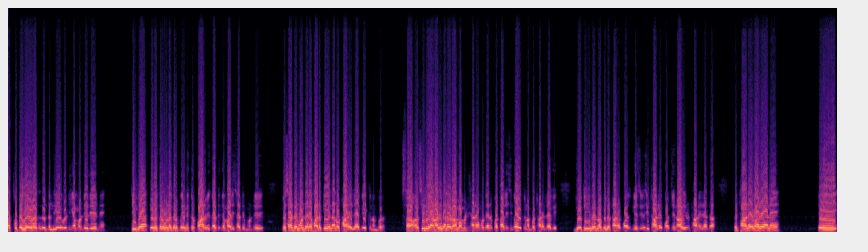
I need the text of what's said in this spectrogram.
ਹੱਥੋਂ ਪਈ ਉਹਨਾਂ ਦੇ ਦੰਦੀਆਂ ਵੱਡੀਆਂ ਮੁੰਡੇ ਦੇ ਨੇ ਠੀਕ ਆ? ਇਹਦੇ ਕਰ ਉਹਨੇ ਇਹਨੇ ਕਿਰਪਾਨ ਵੀ ਕੱਢ ਕੇ ਮਾਰੀ ਸਾਡੇ ਮੁੰਡੇ ਦੇ। ਤੇ ਸਾਡੇ ਮੁੰਡੇ ਨੇ ਫੜ ਕੇ ਇਹਨਾਂ ਨੂੰ ਥਾਣੇ ਲੈ ਕੇ ਇੱਕ ਨੰਬਰ। ਸਾ- ਅਸੀਂ ਲਿਆਣਾ ਸੀਗਾ ਨਾ ਰਾਮਾ ਮੰਡੀ ਥਾਣੇ ਮੁੰਡਿਆਂ ਨੂੰ ਪਤਾ ਨਹੀਂ ਸੀਗਾ, ਉਹ ਇੱਕ ਨੰਬਰ ਥਾਣੇ ਲੈ ਕੇ। ਜੋਤੀ ਜੀ ਮੇਰੇ ਨਾਲ ਪਹਿਲਾਂ ਥਾਣੇ ਪਹੁੰਚ ਗਏ ਸੀ। ਅਸੀਂ ਥਾਣੇ ਪਹੁੰਚੇ, ਨਾਲ ਹੀ ਨੂੰ ਥਾਣੇ ਜਾਂਦਾ ਫਿਰ ਥਾਣੇ ਵਾਲਿਆਂ ਨੇ ਤੇ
